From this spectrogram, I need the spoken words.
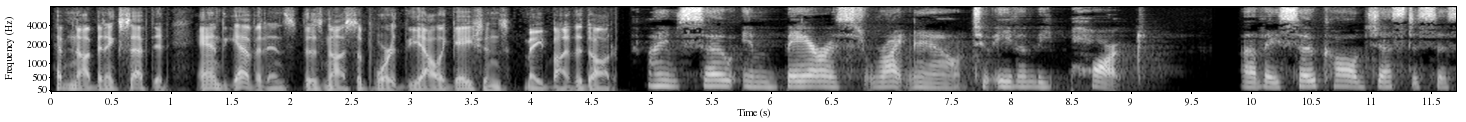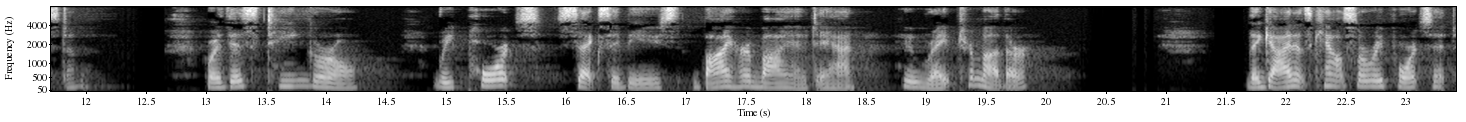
have not been accepted and the evidence does not support the allegations made by the daughter. I am so embarrassed right now to even be part of a so called justice system where this teen girl reports sex abuse by her bio dad who raped her mother. The guidance counselor reports it.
